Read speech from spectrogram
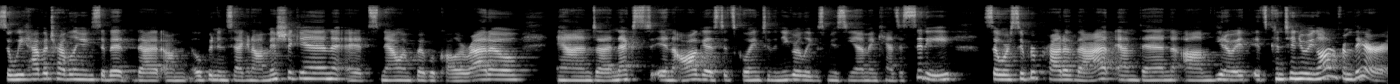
So we have a traveling exhibit that um, opened in Saginaw, Michigan. It's now in Pueblo, Colorado. And uh, next in August, it's going to the Negro Leagues Museum in Kansas City. So we're super proud of that. And then, um, you know, it, it's continuing on from there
